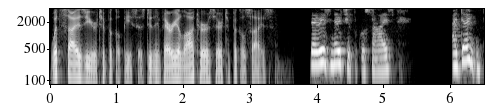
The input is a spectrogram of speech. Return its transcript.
What size are your typical pieces? Do they vary a lot, or is there a typical size? There is no typical size. I don't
